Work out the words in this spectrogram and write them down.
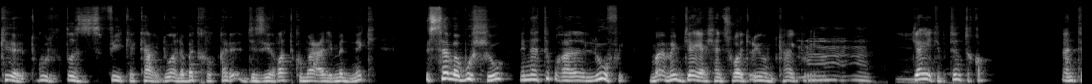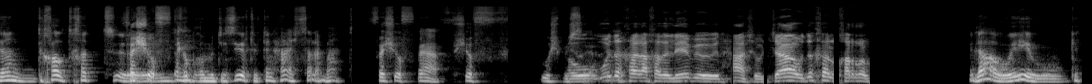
كذا تقول طز فيك كايدو أنا بدخل قري- جزيرتكم ما علي منك. السبب وشو؟ إنها تبغى لوفي. ما ما هي بجاية عشان سواد عيون كايدو يعني. جاية تبي تنتقم. أنت دخلت اخذت آه، فشوف،. تبغى من جزيرتي وتنحاش سلامات فشوف آه شوف وش هو بيصير مو دخل أخذ اللي يبي وينحاش وجاء ودخل وخرب. لا وايه وقت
